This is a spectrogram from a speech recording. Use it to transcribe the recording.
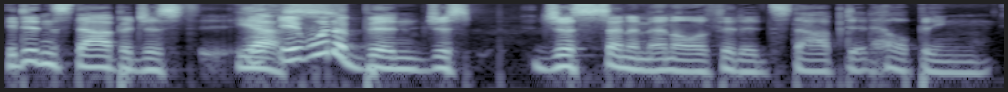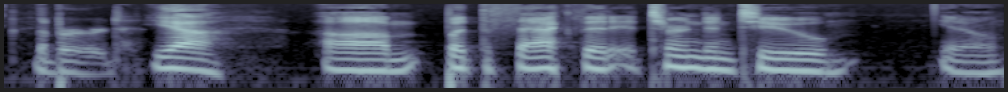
it didn't stop it just it- it, would have been just just sentimental if it had stopped at helping the bird. Yeah. Um, but the fact that it turned into, you know,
